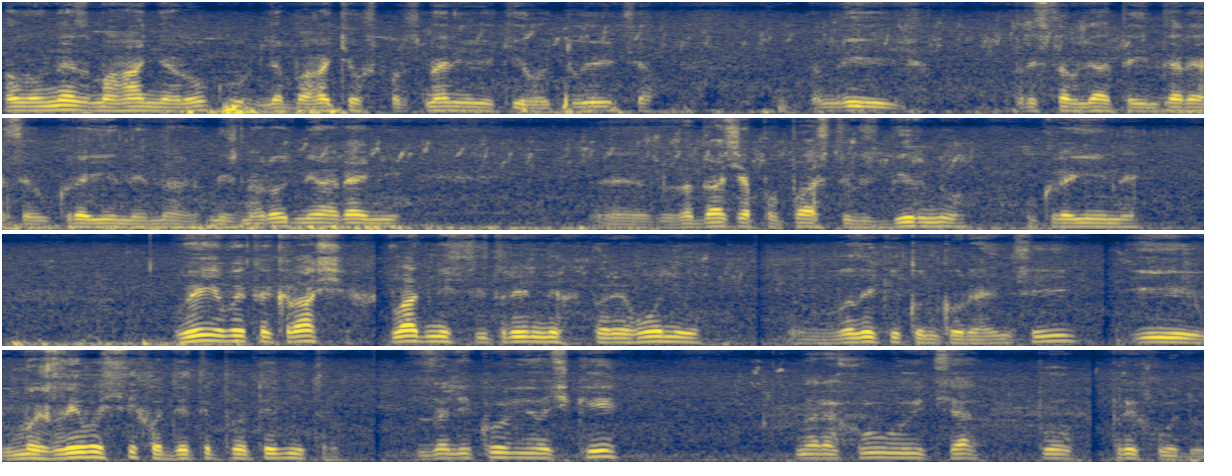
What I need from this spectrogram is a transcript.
головне змагання року для багатьох спортсменів, які готуються мріють представляти інтереси України на міжнародній арені. Е, Задача попасти в збірну України, виявити кращих. Складність вітрильних перегонів в великій конкуренції і в можливості ходити проти вітру. Залікові очки нараховуються по приходу.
